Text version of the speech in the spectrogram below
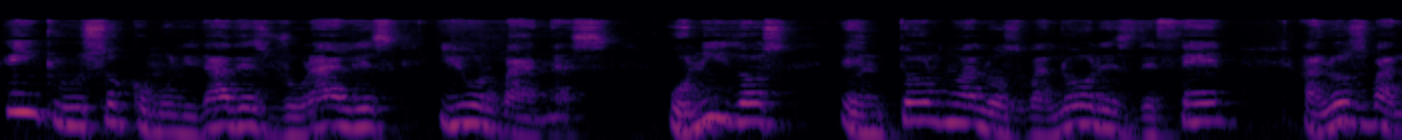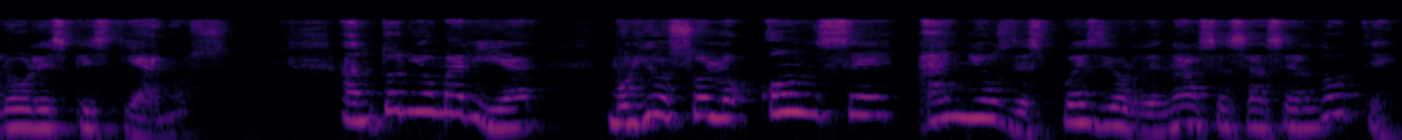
e incluso comunidades rurales y urbanas, unidos en torno a los valores de fe, a los valores cristianos. Antonio María murió solo once años después de ordenarse sacerdote,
